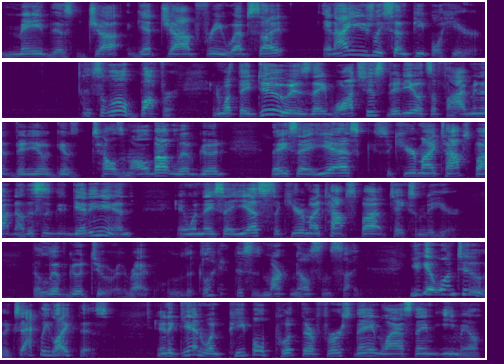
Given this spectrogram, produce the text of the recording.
made this get job free website, and I usually send people here. It's a little buffer. And what they do is they watch this video. It's a five minute video. It gives tells them all about Live Good. They say yes, secure my top spot. Now this is getting in, and when they say yes, secure my top spot, takes them to here, the Live Good tour. Right? Look, look at this is Mark Nelson's site. You get one too, exactly like this. And again, when people put their first name, last name, email,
